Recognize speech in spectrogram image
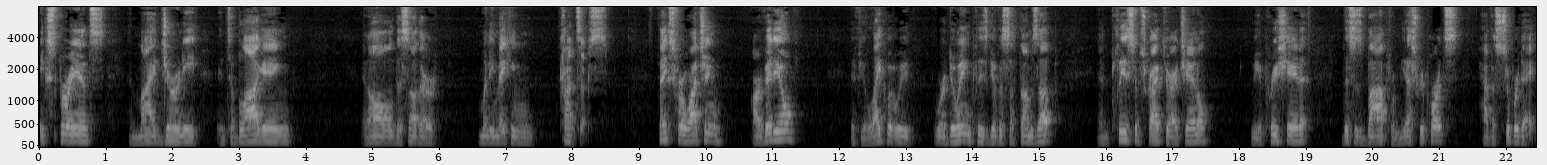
experience and my journey into blogging and all this other money making concepts. Thanks for watching our video. If you like what we, we're doing, please give us a thumbs up and please subscribe to our channel. We appreciate it. This is Bob from Yes Reports. Have a super day.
